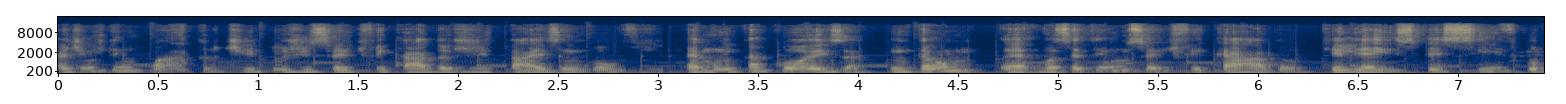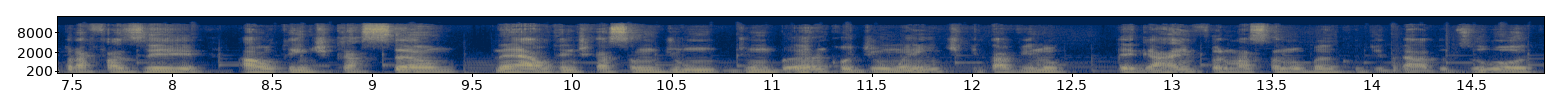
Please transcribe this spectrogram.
a gente tem quatro tipos de certificados digitais envolvidos. É muita coisa. Então, é, você tem um certificado que ele é específico para fazer a autenticação, né, a autenticação de um, de um banco ou de um ente que está vindo pegar a informação no banco de dados do outro.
